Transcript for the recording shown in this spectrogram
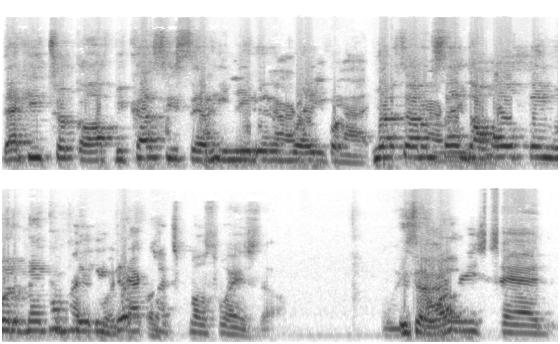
that he took off because he said he needed a break. you know what I'm saying? The whole thing would have been completely different. That clicks both ways, though. When you said Kyrie what? said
